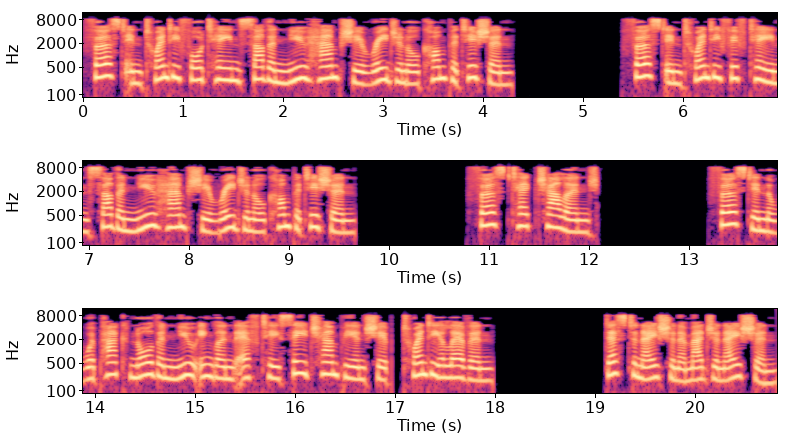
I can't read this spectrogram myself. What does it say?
First in 2014 Southern New Hampshire Regional Competition. First in 2015 Southern New Hampshire Regional Competition. First Tech Challenge. First in the WPAC Northern New England FTC Championship 2011. Destination Imagination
